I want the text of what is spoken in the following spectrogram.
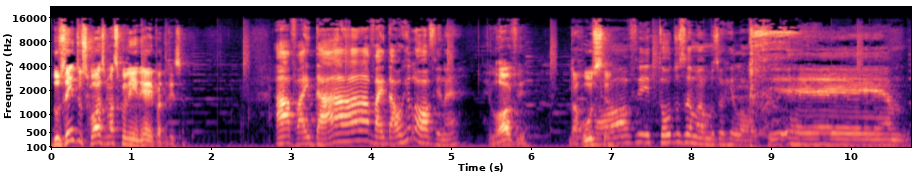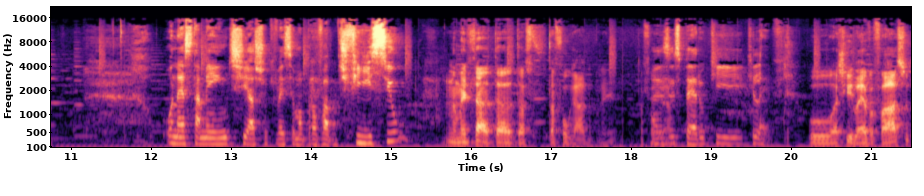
200 costas masculino, e aí, Patrícia? Ah, vai dar, vai dar o Rilove, né? Rilov? Da Rússia? Rilov, todos amamos o Rilov. é... Honestamente, acho que vai ser uma prova difícil. Não, mas ele tá, tá, tá, tá folgado pra ele. Tá folgado. Mas eu espero que, que leve. O, acho que leva fácil.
